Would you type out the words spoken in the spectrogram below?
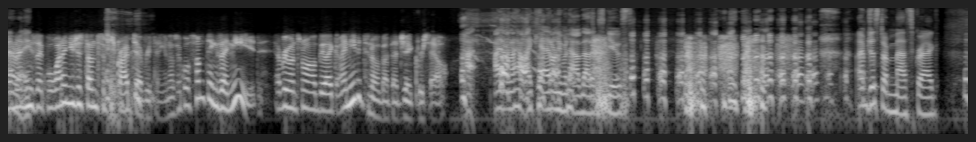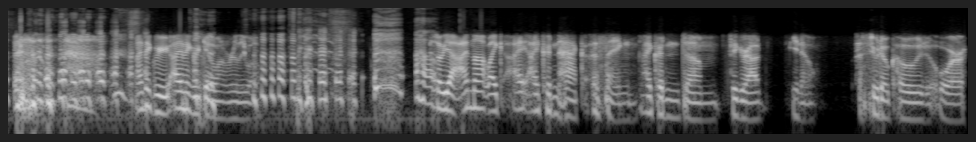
and All then right. he's like, "Well, why don't you just unsubscribe to everything?" And I was like, "Well, some things I need. Every once in a while, I'll be like, I needed to know about that J.Crew sale." I, I don't know how I can't. I don't even have that excuse. I'm just a mess, Greg. I think we, I think we get along really well. so yeah, I'm not like I, I couldn't hack a thing. I couldn't um, figure out, you know, a pseudocode or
